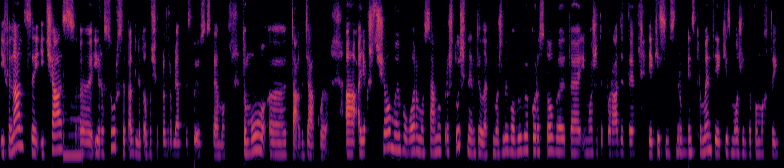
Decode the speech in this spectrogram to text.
і фінанси, і час, е, і ресурси так для того, щоб розробляти свою систему. Тому так, дякую. А, а якщо ми говоримо саме про штучний інтелект, можливо, ви використовуєте і можете порадити якісь інстру- інструменти, які зможуть допомогти.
